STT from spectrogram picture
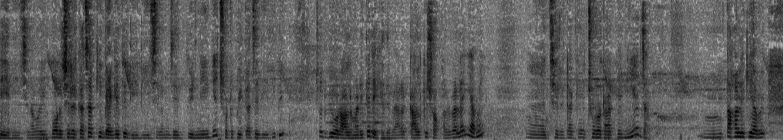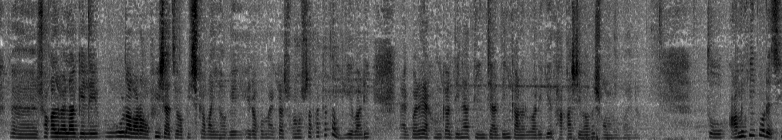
দিয়ে দিয়েছিলাম। ওই বড় ছেলের কাছে আর কি ব্যাগেতে দিয়ে দিয়েছিলাম যে, তুই নিয়ে গিয়ে ছোটো পির কাছে দিয়ে দিবি, ছোটো পি ওর আলমারিতে রেখে দেবে। আর কালকে সকালবেলায় আমি ছেলেটাকে, ছোটোটাকে নিয়ে যাব। তাহলে কি হবে? সকালবেলা গেলে ওর আবার অফিস আছে অফিস কামাই হবে, এরকম একটা সমস্যা থাকে তো, বিয়ে বাড়ি একবারে এখনকার দিনে আর তিন চার দিন কারোর বাড়ি গিয়ে থাকা সেভাবে সম্ভব হয় না। তো আমি কি করেছি?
